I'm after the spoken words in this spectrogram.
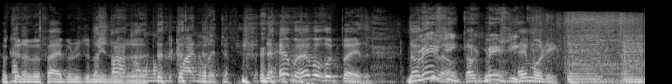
dan kunnen dat- we vijf minuten Dat minder... staat eh, allemaal in de kleine. Nee, helemaal, helemaal goed, Peter. Dank wel, Muziek, dank muziek. Hey, Monique.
